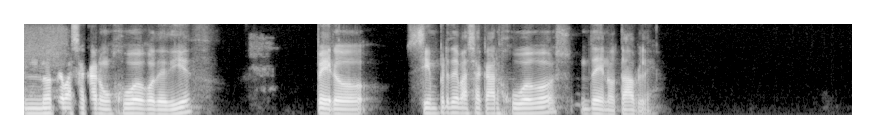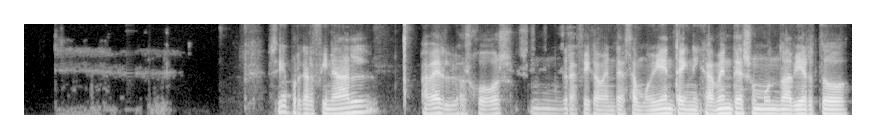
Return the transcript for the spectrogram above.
no te va a sacar un juego de 10, pero siempre te va a sacar juegos de notable. Sí, porque al final, a ver, los juegos gráficamente están muy bien, técnicamente es un mundo abierto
